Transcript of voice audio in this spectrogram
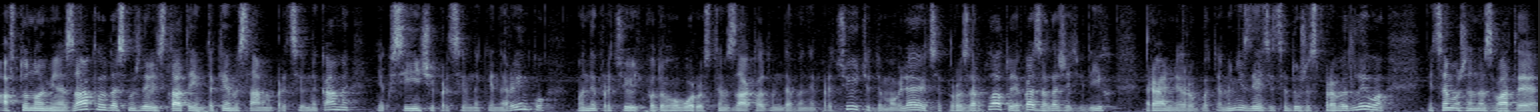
Автономія закладу дасть можливість стати їм такими самими працівниками, як всі інші працівники на ринку. Вони працюють по договору з тим закладом, де вони працюють, і домовляються про зарплату, яка залежить від їх реальної роботи. Мені здається, це дуже справедливо, і це можна назвати,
